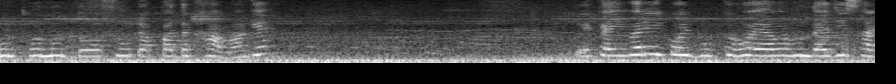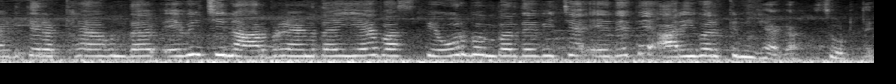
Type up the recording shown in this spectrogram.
ਹੁਣ ਤੁਹਾਨੂੰ ਦੋ ਸੂਟ ਆਪਾਂ ਦਿਖਾਵਾਂਗੇ। ਇਹ ਕਈ ਵਾਰੀ ਕੋਈ ਬੁੱਕ ਹੋਇਆ ਵਾ ਹੁੰਦਾ ਜੀ ਸਾਈਡ ਤੇ ਰੱਖਿਆ ਹੁੰਦਾ, ਇਹ ਵੀ ਚਿਨਾਰ ਬ੍ਰਾਂਡ ਦਾ ਹੀ ਹੈ, ਬਸ ਪਿਓਰ ਬੰਬਰ ਦੇ ਵਿੱਚ ਹੈ, ਇਹਦੇ ਤੇ ਆਰੀ ਵਰਕ ਨਹੀਂ ਹੈਗਾ ਸੂਟ ਤੇ।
